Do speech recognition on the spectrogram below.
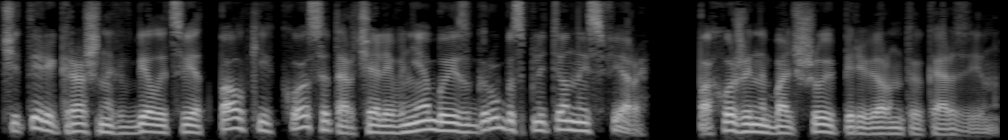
Четыре крашенных в белый цвет палки косы торчали в небо из грубо сплетенной сферы, похожей на большую перевернутую корзину.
